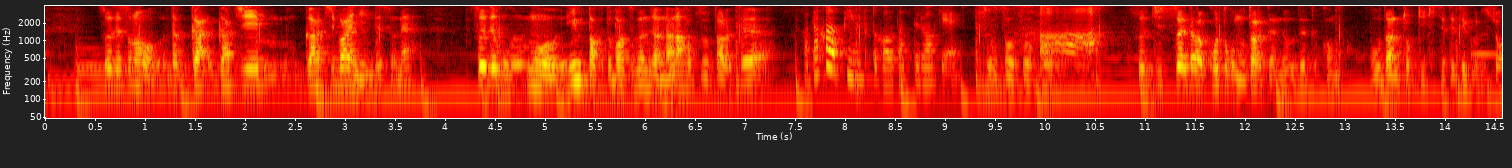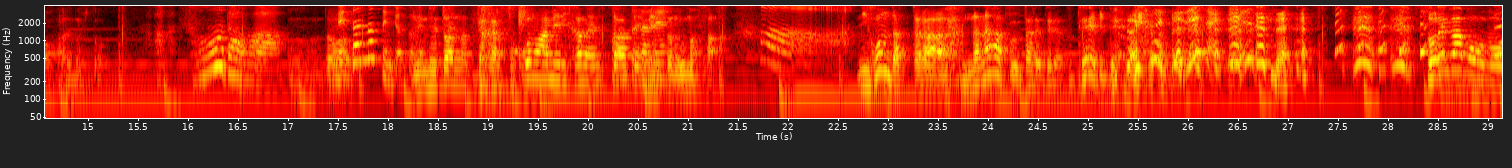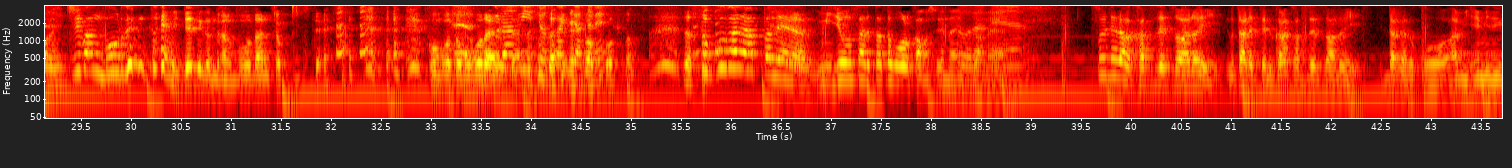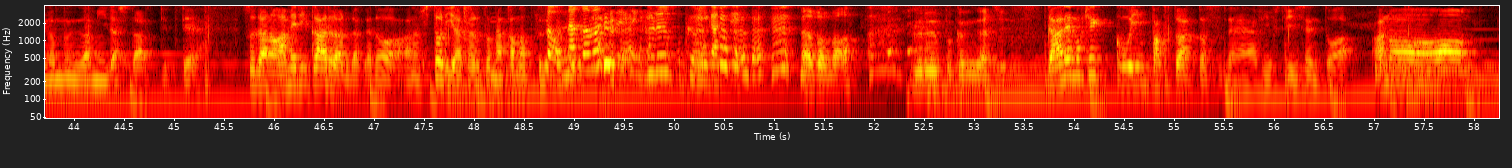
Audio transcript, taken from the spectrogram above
それでそのだがガチガチ売人ですよね。それでもうもうインパクト抜群じゃん。7発撃たれてあだからピンプとか歌ってるわけ？そうそうそうそう。あ。それ実際だからこういうとこも撃たれてんの？腕とかも防弾チョッキ着て出てくるでしょ？あれの人、あそうだわ。うん、だからネタになってんじゃんそれ、ネタになだからそこのアメリカのエンターテインメントのうまさ、はあ日本だったら7発撃たれてるやつテレビ出ないから出れない出れない。それがもうもう一番ゴールデンタイムに出てくるんだから防弾チョッキ着て。こことここだよみたいな。グラミー賞とか言っちゃってね。そうそうそう そこがやっぱね魅了されたところかもしれないですよね。それでだから滑舌悪い打たれてるから滑舌悪い。だけどこうエミネムが見出したって言って。それであのアメリカあるあるだけどあの一人当たると仲間連れてそう仲間連れてグループ組みがち。謎の。グループ組みがち。であれも結構インパクトあったっすね。50セントは。あのー、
